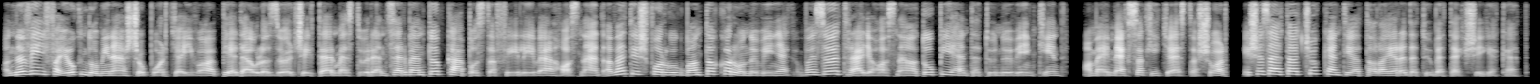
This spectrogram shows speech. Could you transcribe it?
A növényfajok domináns csoportjaival, például a zöldségtermesztő rendszerben több káposztafélével használt a vetésforgókban takaró növények vagy zöld trágya használható pihentető növényként, amely megszakítja ezt a sort, és ezáltal csökkenti a talaj eredetű betegségeket.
